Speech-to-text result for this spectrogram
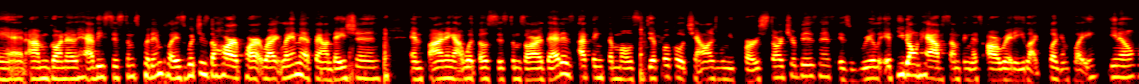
And I'm going to have these systems put in place, which is the hard part, right? Laying that foundation and finding out what those systems are. That is, I think, the most difficult challenge when you first start your business is really if you don't have something that's already like plug and play, you know?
